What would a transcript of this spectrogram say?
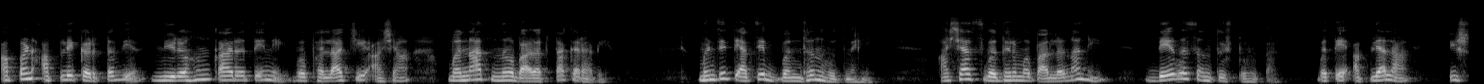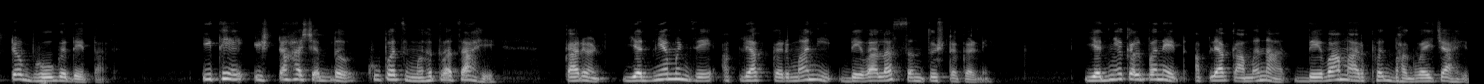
आपण आपले कर्तव्य निरहंकारतेने व फलाची आशा मनात न बाळगता करावे. म्हणजे त्याचे बंधन होत नाही. अशा स्वधर्म पालनाने देव संतुष्ट होतात व ते आपल्याला इष्टभोग देतात. इथे इष्ट हा शब्द खूपच महत्त्वाचा आहे. कारण यज्ञ म्हणजे आपल्या कर्मांनी देवाला संतुष्ट करणे. यज्ञकल्पनेत आपल्या कामना देवामार्फत भागवायच्या आहेत.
